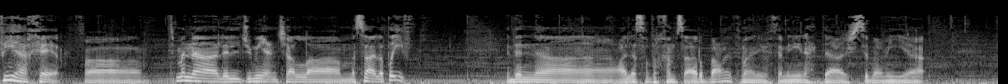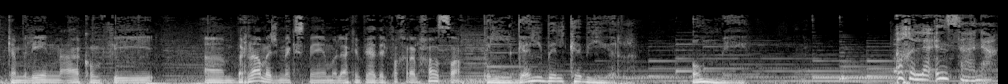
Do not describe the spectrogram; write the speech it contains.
فيها خير. فأتمنى للجميع إن شاء الله مساء لطيف. إذن آه، على صفر خمسة أربعة ثمانية وثمانين أحداش سبعمية. مكملين معاكم في برنامج مكس بيم ولكن في هذه الفقرة الخاصة. القلب الكبير. أمي. أغلى إنسانة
